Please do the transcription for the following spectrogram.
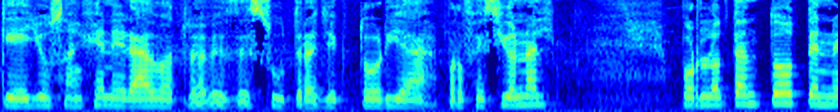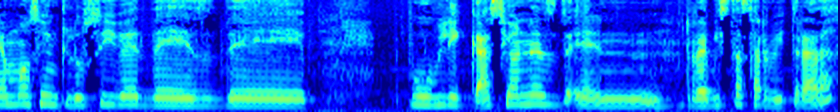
que ellos han generado a través de su trayectoria profesional. Por lo tanto, tenemos inclusive desde publicaciones en revistas arbitradas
